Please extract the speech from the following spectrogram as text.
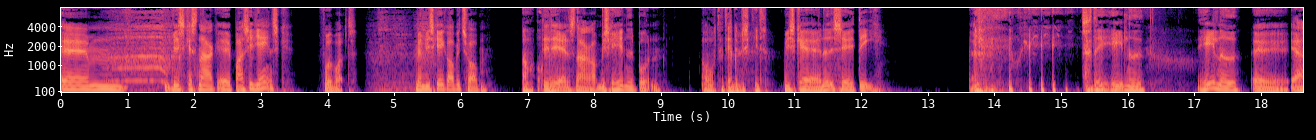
Øhm, vi skal snakke øh, brasiliansk fodbold. Men vi skal ikke op i toppen. Nå, okay. Det er det, alle snakker om. Vi skal helt ned i bunden. Åh, oh, det er der, er beskidt. Vi skal ned i serie D. Ja. Så det er helt nede. Helt nede, øh, ja.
